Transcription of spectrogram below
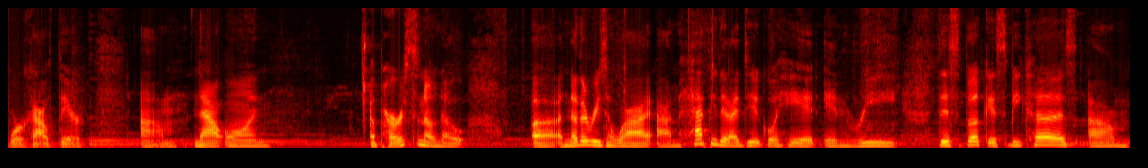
work out there. Um, now, on a personal note, uh, another reason why I'm happy that I did go ahead and read this book is because um,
